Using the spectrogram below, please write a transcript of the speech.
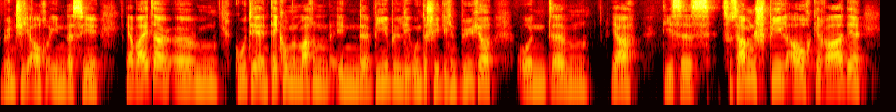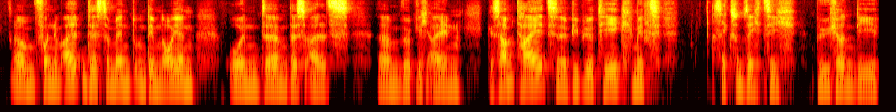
wünsche ich auch Ihnen, dass Sie ja weiter ähm, gute Entdeckungen machen in der Bibel, die unterschiedlichen Bücher und ähm, ja, dieses Zusammenspiel auch gerade ähm, von dem Alten Testament und dem Neuen und ähm, das als ähm, wirklich ein Gesamtheit, eine Bibliothek mit 66 Büchern, die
